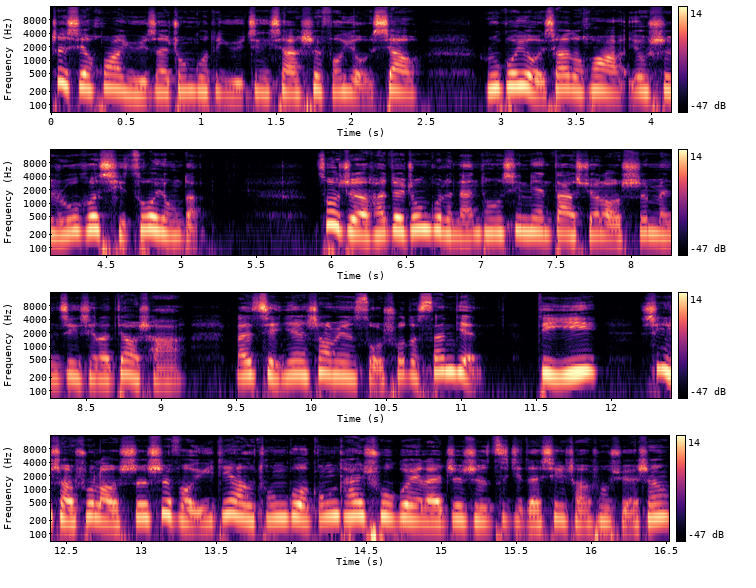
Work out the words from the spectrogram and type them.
这些话语在中国的语境下是否有效，如果有效的话，又是如何起作用的。作者还对中国的男同性恋大学老师们进行了调查，来检验上面所说的三点：第一，性少数老师是否一定要通过公开出柜来支持自己的性少数学生；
